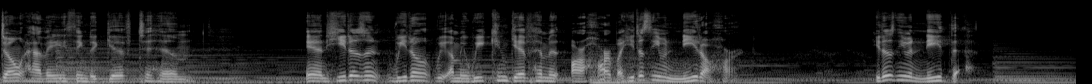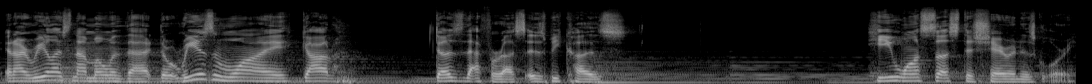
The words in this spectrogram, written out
don't have anything to give to Him and he doesn't we don't we, i mean we can give him our heart but he doesn't even need a heart he doesn't even need that and i realized in that moment that the reason why god does that for us is because he wants us to share in his glory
